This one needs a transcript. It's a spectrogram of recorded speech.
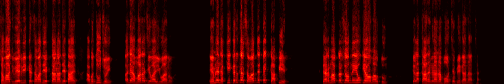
સમાજ વેર કે સમાજની એકતા ના દેખાય, આ બધું જોઈ અને અમારા જેવા યુવાનો. એમણે નક્કી કર્યું કે આ સમાજને કંઈક કાપીએ. ત્યારે માફ કરશો, અમને એવું કહેવામાં આવતું કે કારંગડાના ભોર છે, ભેગા ના થાય.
